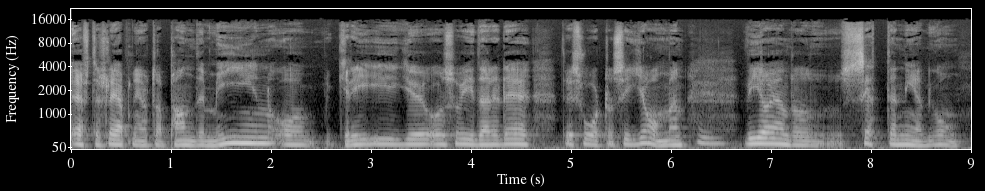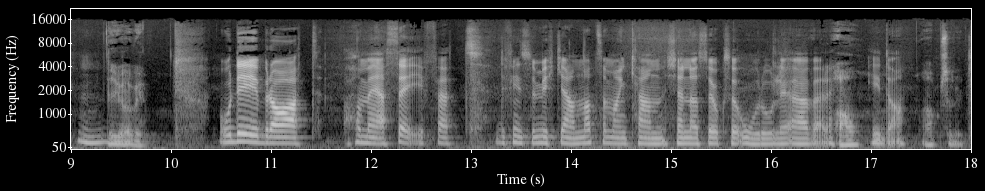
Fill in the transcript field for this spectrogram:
eftersläpningar av pandemin och krig och så vidare. Det, det är svårt att säga om men Mm. vi har ändå sett en nedgång. Mm. Det gör vi. Och det är bra att ha med sig för att det finns så mycket annat som man kan känna sig också orolig över Ja, idag. absolut.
